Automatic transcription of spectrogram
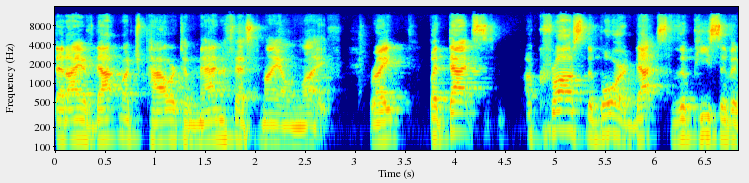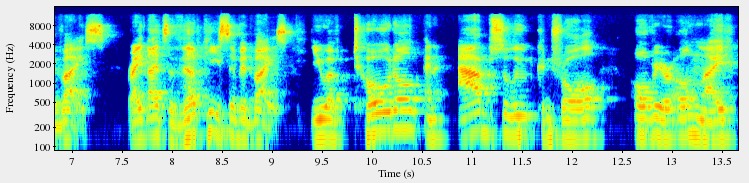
that I have that much power to manifest my own life, right? But that's across the board, that's the piece of advice, right? That's the piece of advice. You have total and absolute control over your own life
